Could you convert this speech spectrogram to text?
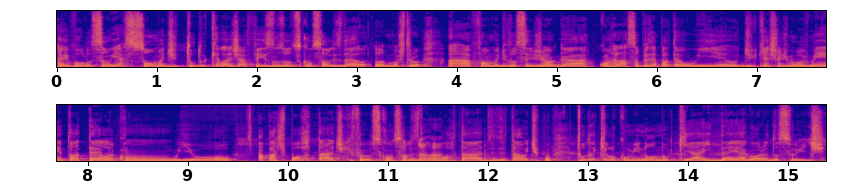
a evolução e a soma de tudo que ela já fez nos outros consoles dela. Ela mostrou ah, a forma de você jogar com relação, por exemplo, até o Wii, de questão de movimento, a tela com o Wii U, a parte portátil, que foi os consoles Aham. portáteis e tal. E, tipo, tudo aquilo culminou no que é a ideia agora do Switch.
